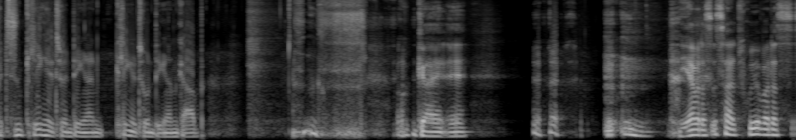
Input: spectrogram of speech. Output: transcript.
mit diesen Klingelton-Dingern, Klingelton-Dingern gab. Oh, geil, ey. ja, aber das ist halt, früher war das,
